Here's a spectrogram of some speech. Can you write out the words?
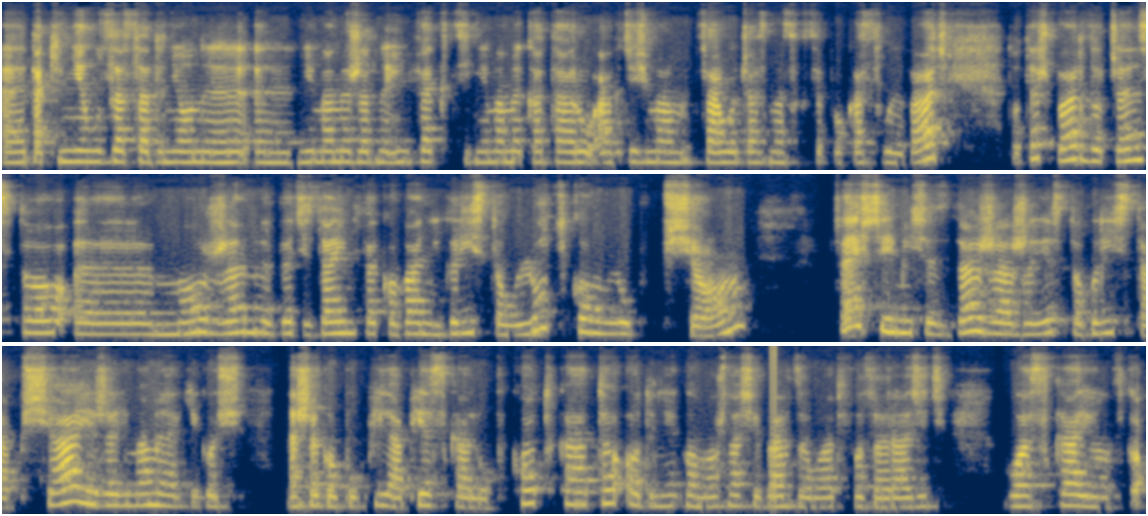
E, taki nieuzasadniony, e, nie mamy żadnej infekcji, nie mamy kataru, a gdzieś mam, cały czas nas chce pokasływać, to też bardzo często e, możemy być zainfekowani glistą ludzką lub psią. Częściej mi się zdarza, że jest to glista psia, jeżeli mamy jakiegoś naszego pupila, pieska lub kotka, to od niego można się bardzo łatwo zarazić, głaskając go.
